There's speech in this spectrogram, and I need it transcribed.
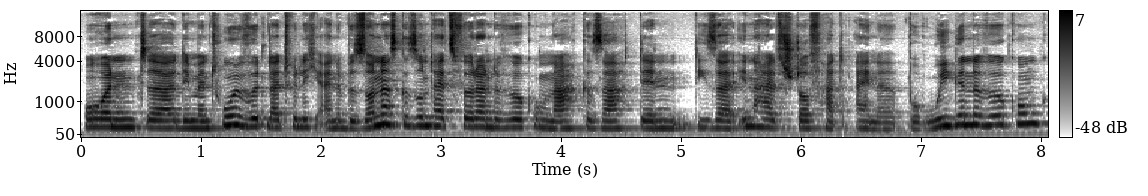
Und äh, dem Menthol wird natürlich eine besonders gesundheitsfördernde Wirkung nachgesagt, denn dieser Inhaltsstoff hat eine beruhigende Wirkung,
